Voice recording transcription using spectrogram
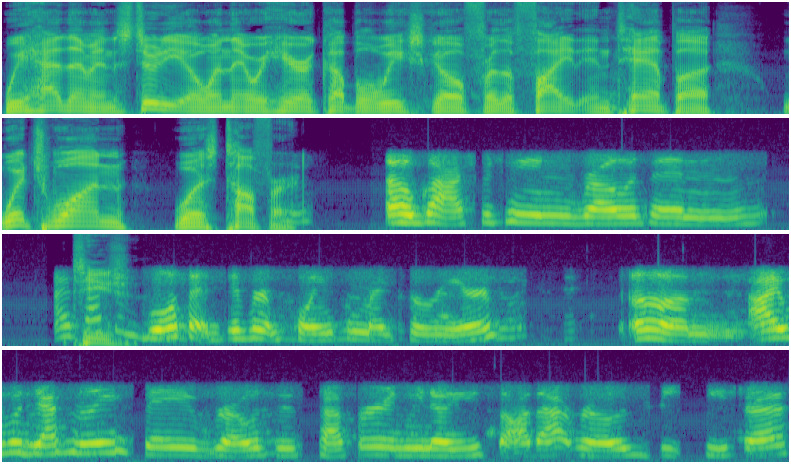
We had them in studio when they were here a couple of weeks ago for the fight in Tampa. Which one was tougher? Oh gosh, between Rose and I thought Tecia. them both at different points in my career. Um, I would definitely say Rose is tougher, and you know, you saw that Rose beat Tecia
